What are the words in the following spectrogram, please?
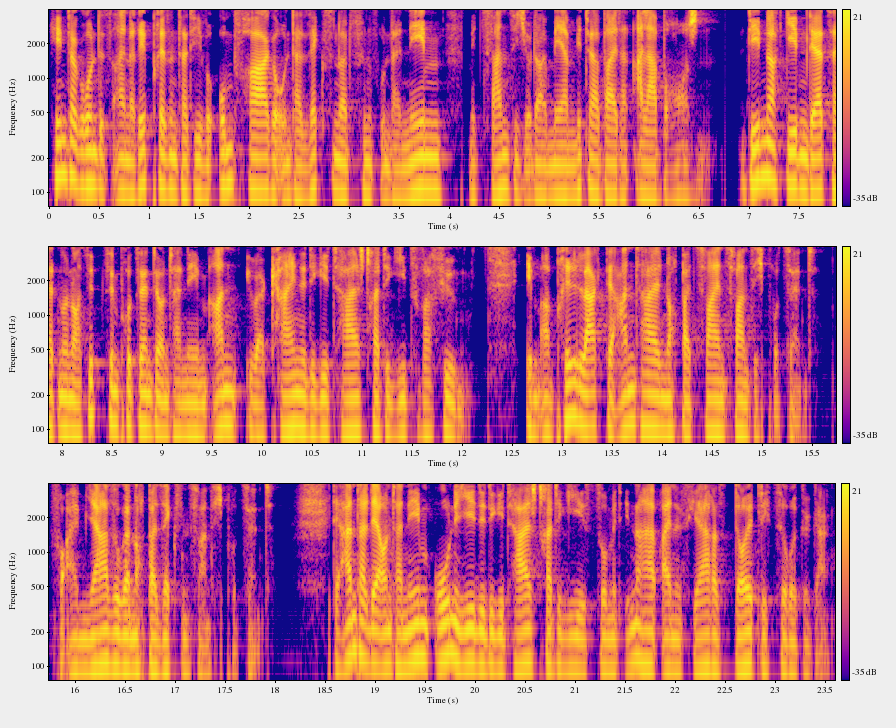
Hintergrund ist eine repräsentative Umfrage unter 605 Unternehmen mit 20 oder mehr Mitarbeitern aller Branchen. Demnach geben derzeit nur noch 17 Prozent der Unternehmen an, über keine Digitalstrategie zu verfügen. Im April lag der Anteil noch bei 22 Prozent vor einem Jahr sogar noch bei 26 Prozent. Der Anteil der Unternehmen ohne jede Digitalstrategie ist somit innerhalb eines Jahres deutlich zurückgegangen.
